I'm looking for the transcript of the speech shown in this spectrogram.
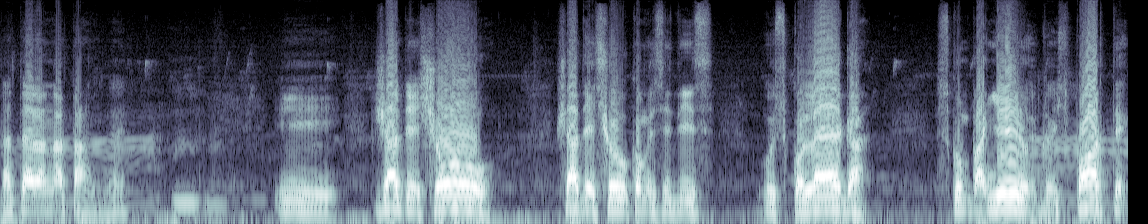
da terra natal, né? Uhum. E já deixou, já deixou, como se diz, os colegas, os companheiros do esporte.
